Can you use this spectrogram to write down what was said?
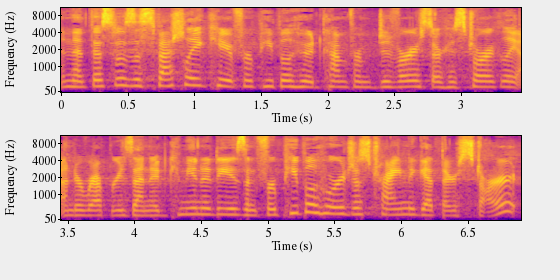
and that this was especially acute for people who had come from diverse or historically underrepresented communities and for people who were just trying to get their start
